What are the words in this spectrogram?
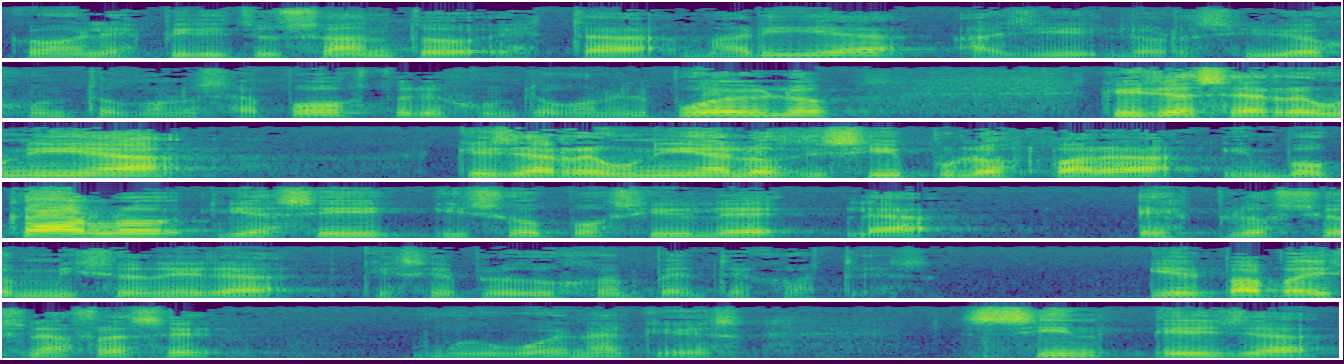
con el Espíritu Santo está María, allí lo recibió junto con los apóstoles, junto con el pueblo, que ella se reunía, que ella reunía a los discípulos para invocarlo y así hizo posible la explosión misionera que se produjo en Pentecostés. Y el Papa dice una frase muy buena que es, sin ella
